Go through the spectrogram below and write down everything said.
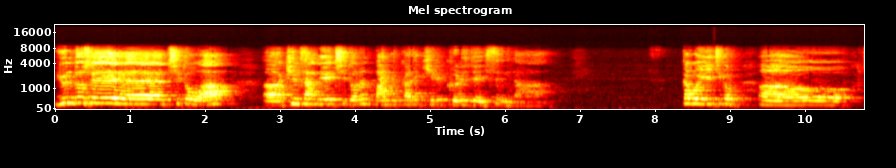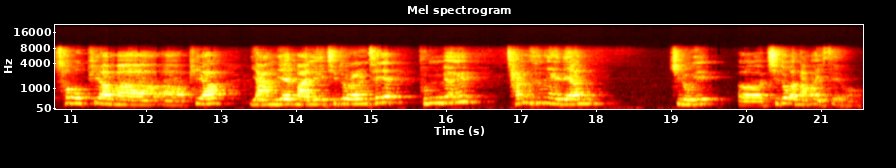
윤도수의 지도와 어, 김상계의 지도는 만주까지 길 그려져 있습니다. 그리고 이 지금 어, 서부 피아 마 아, 피아 양재 만리 지도라는 책에 분명히 장승에 대한 기록이 어, 지도가 남아 있어요.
